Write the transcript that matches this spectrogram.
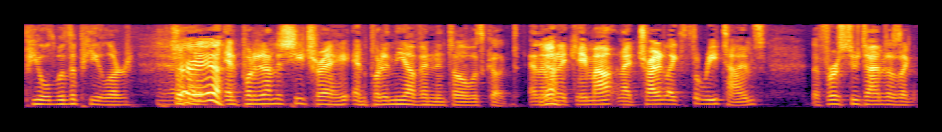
peeled with a peeler. Sure, yeah. And put it on the sheet tray and put it in the oven until it was cooked. And then Yeah. when it came out, and I tried it like three times. The first two times I was like,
